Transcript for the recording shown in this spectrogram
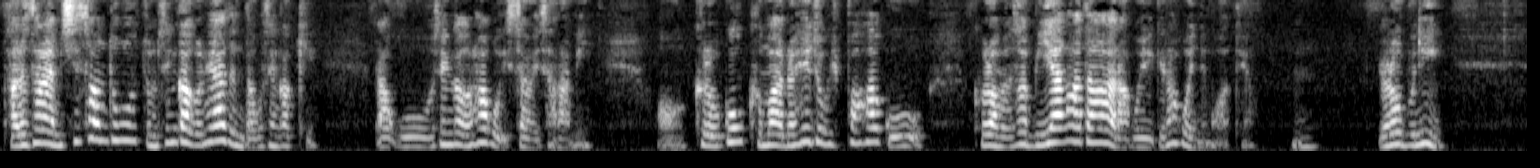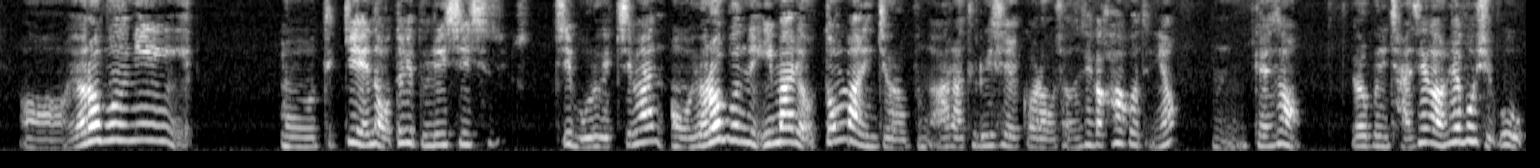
다른 사람의 시선도 좀 생각을 해야 된다고 생각해 라고 생각을 하고 있어요, 이 사람이. 어, 그러고 그 말을 해주고 싶어 하고 그러면서 미안하다라고 얘기를 하고 있는 것 같아요. 음. 여러분이 어, 여러분이 뭐 듣기에는 어떻게 들리실지 모르겠지만 어, 여러분은 이 말이 어떤 말인지 여러분 알아들으실 거라고 저는 생각하거든요. 음, 그래서 여러분이 잘 생각을 해보시고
